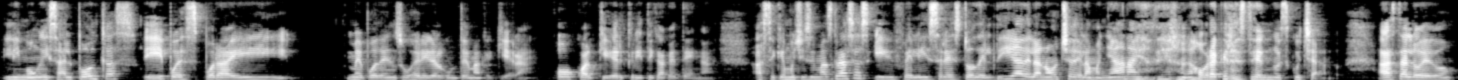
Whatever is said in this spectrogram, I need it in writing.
Limón y Sal Podcast y pues por ahí me pueden sugerir algún tema que quieran o cualquier crítica que tengan. Así que muchísimas gracias y feliz resto del día, de la noche, de la mañana y de la hora que lo estén escuchando. Hasta luego.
